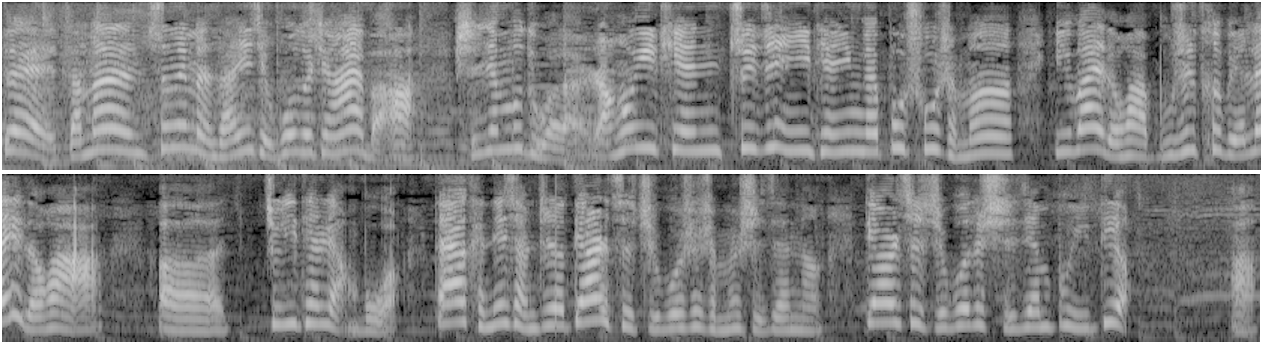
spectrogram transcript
对，咱们兄弟们，咱一起过个真爱吧啊！时间不多了，然后一天最近一天应该不出什么意外的话，不是特别累的话，呃，就一天两播。大家肯定想知道第二次直播是什么时间呢？第二次直播的时间不一定啊，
